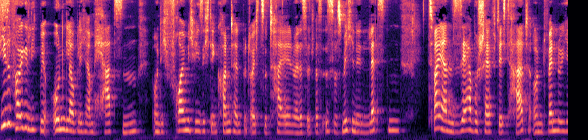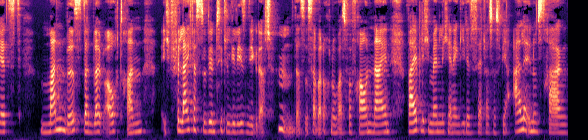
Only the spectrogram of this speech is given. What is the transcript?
Diese Folge liegt mir unglaublich am Herzen und ich freue mich riesig, den Content mit euch zu teilen, weil das etwas ist, was mich in den letzten zwei Jahren sehr beschäftigt hat. Und wenn du jetzt Mann bist, dann bleib auch dran. Ich, vielleicht hast du den Titel gelesen, dir gedacht, hm, das ist aber doch nur was für Frauen. Nein, weibliche, männliche Energie, das ist etwas, was wir alle in uns tragen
